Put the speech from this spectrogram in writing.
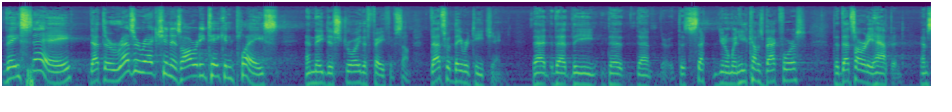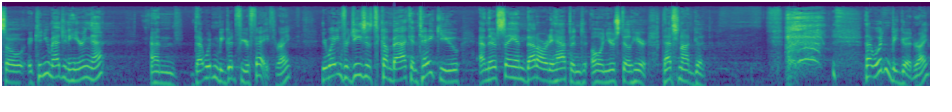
They say that the resurrection has already taken place and they destroy the faith of some. That's what they were teaching. That, that the, the, the, the sec, you know, when he comes back for us, that that's already happened. And so, can you imagine hearing that? And that wouldn't be good for your faith, right? You're waiting for Jesus to come back and take you, and they're saying that already happened. Oh, and you're still here. That's not good. that wouldn't be good, right?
